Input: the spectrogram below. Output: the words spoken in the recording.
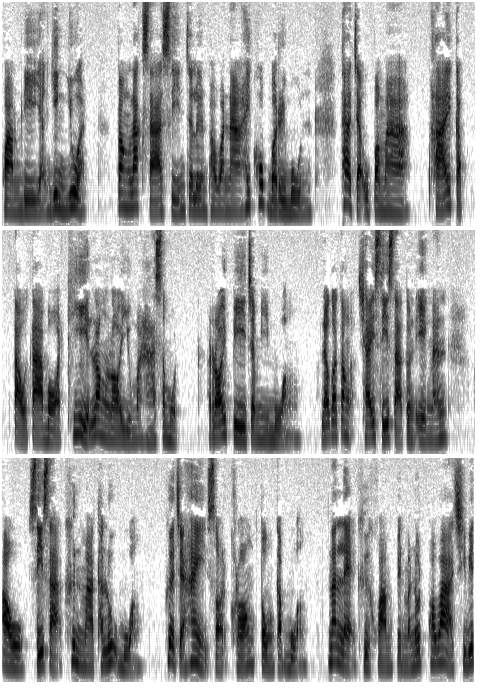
ความดีอย่างยิ่งยวด ต้องรักษาศีลเจริญภาวนาให้ครบบริบูรณ์ ถ้าจะอุปมาคล้ายกับเต่าตาบอดที่ล่องลอยอยู่มหาสมุทรร้อยปีจะมีบ่วง แล้วก็ต้องใช้ศีรษะตนเองนั้น เอาศีรษะขึ้นมาทะลุบ่วง เพื่อจะให้สอดคล้องตรงกับบ่วง นั่นแหละคือความเป็นมนุษย์ เพราะว่าชีวิต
